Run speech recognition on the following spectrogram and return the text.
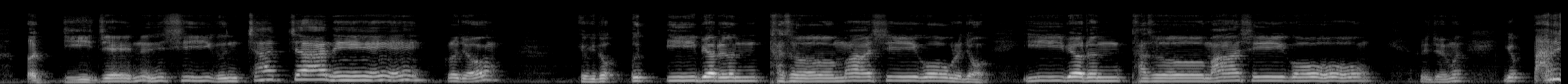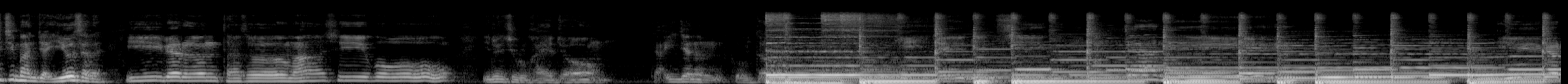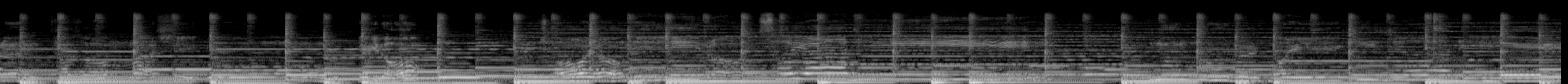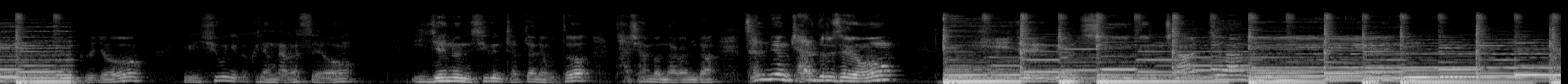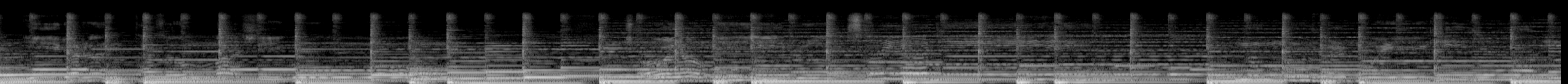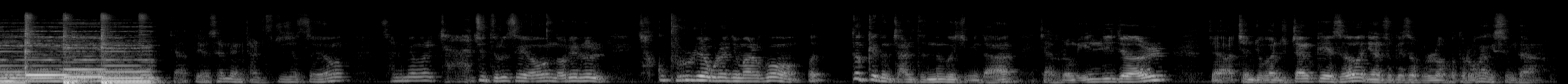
이제는 식은 찾자네. 그러죠. 여기도 읒 이별은 타서 마시고 그러죠. 이별은 타서 마시고 그러죠. 뭐 이게 빠르지만 이제 이어서 이별은 타서 마시고 이런 식으로 가야죠. 자 이제는 그부터 식은 찻잔에부터 다시 한번 나갑니다. 설명 잘 들으세요 설명 잘 들으셨어요? 설명을 자주 들으세요. 노래를 자꾸 부르려고 그러지 말고 어떻게든 잘 듣는 것입니다. 자 그럼 1, 2절. 자 전주간주 짧게 해서 연속해서 불러보도록 하겠습니다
